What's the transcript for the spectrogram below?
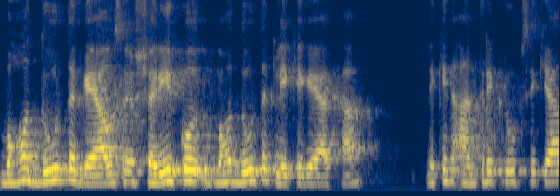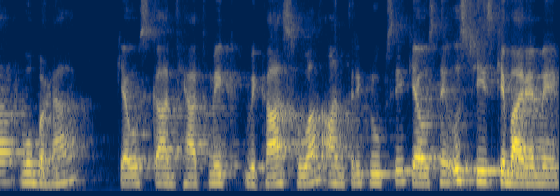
बहुत दूर तक गया, उसने उस शरीर को बहुत दूर तक लेके गया था, लेकिन आंतरिक रूप से क्या वो बढ़ा? क्या उसका आध्यात्मिक विकास हुआ आंतरिक रूप से? क्या उसने उस चीज़ के बारे में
